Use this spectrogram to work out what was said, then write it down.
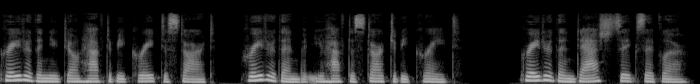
Greater than you don't have to be great to start, greater than but you have to start to be great. Greater than Dash Zig Ziglar.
